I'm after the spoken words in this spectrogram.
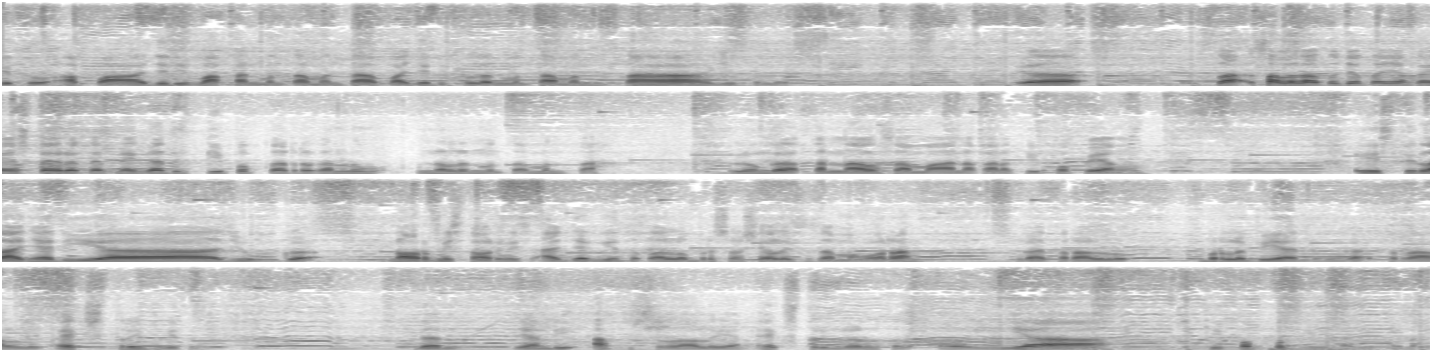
gitu. Apa aja dimakan mentah-mentah apa aja ditelan mentah-mentah gitu loh. Ya sa salah satu contoh yang kayak stereotip negatif K-pop karena kan lu nelan mentah-mentah. Lu nggak kenal sama anak-anak K-pop yang istilahnya dia juga normis normis aja gitu. Kalau bersosialisasi sama orang nggak terlalu berlebihan nggak terlalu ekstrim gitu. Dan yang di up selalu yang ekstrim dan oh iya K-pop begitu gitu lah.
